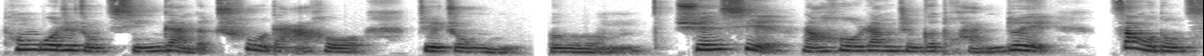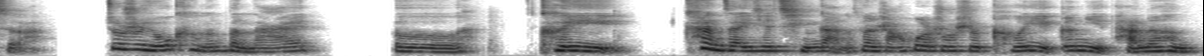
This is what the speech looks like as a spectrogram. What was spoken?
通过这种情感的触达和这种嗯宣泄，然后让整个团队躁动起来。就是有可能本来，呃，可以看在一些情感的份上，或者说是可以跟你谈的很、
